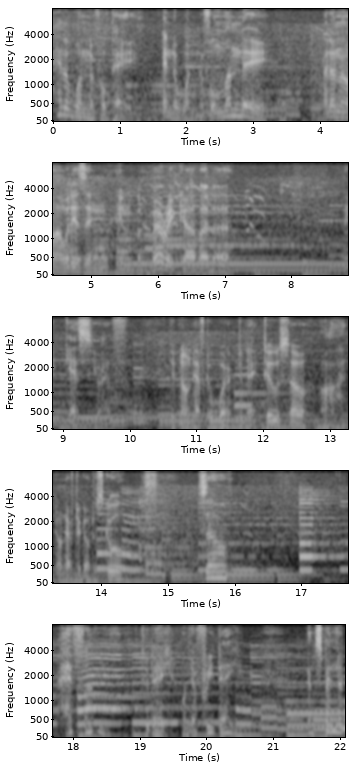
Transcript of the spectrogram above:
have a wonderful day and a wonderful Monday. I don't know how it is in in America, but uh, I guess you have you don't have to work today too, so oh, I don't have to go to school. So have fun today on your free day and spend it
